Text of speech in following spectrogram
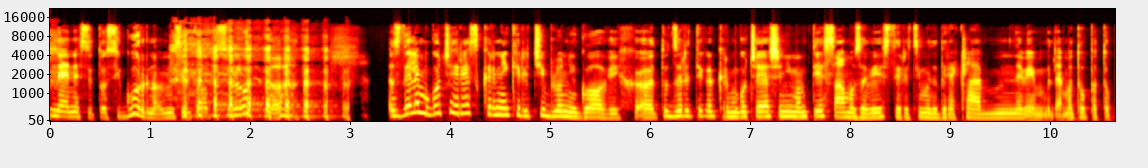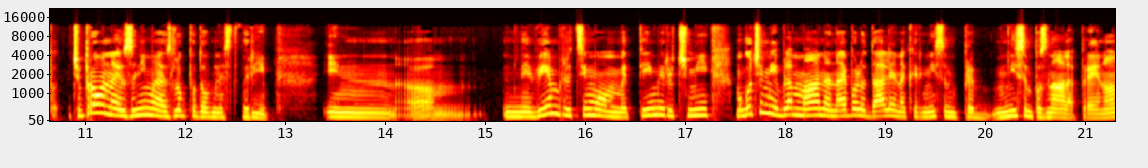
Ne, ne, se to sigurno, mislim, to absolutno. Zdaj le mogoče je res kar nekaj reči bilo njegovih, uh, tudi zaradi tega, ker mogoče jaz še nimam te samozavesti, recimo, da bi rekla, ne vem, da ima to pa to. Pa. Čeprav naj zanimajo zelo podobne stvari. In um, ne vem, recimo med temi rečmi, mogoče mi je bila mana najbolj oddaljena, ker nisem, pre, nisem poznala prej. No?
